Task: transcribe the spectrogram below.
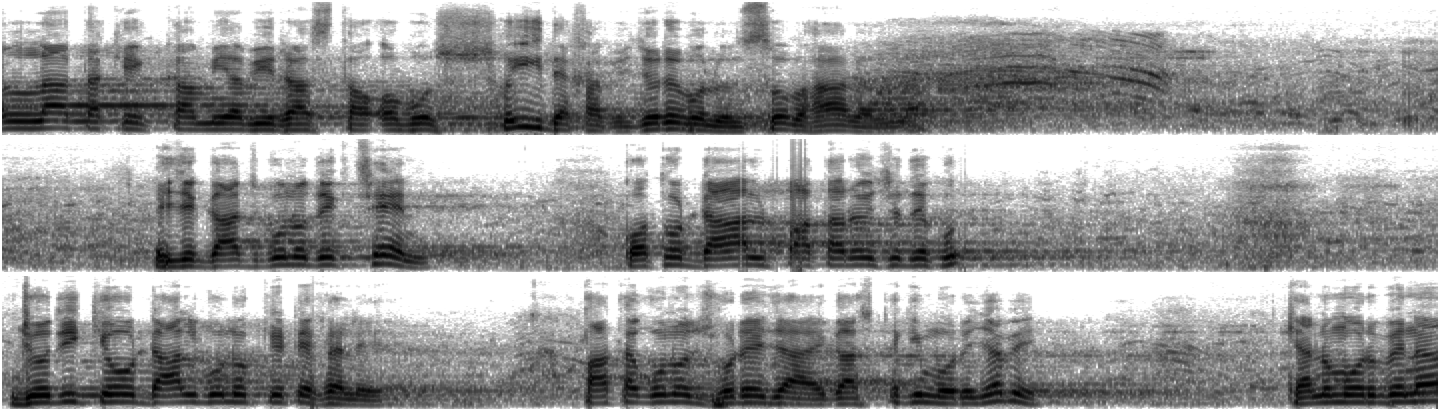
আল্লাহ তাকে কামিয়াবির রাস্তা অবশ্যই দেখাবে। জোরে বলুন সোভান আল্লাহ এই যে গাছগুলো দেখছেন, কত ডাল পাতা রয়েছে দেখুন। যদি কেউ ডালগুলো কেটে ফেলে, পাতাগুলো ঝরে যায়, গাছটা কি মরে যাবে? কেন মরবে না?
